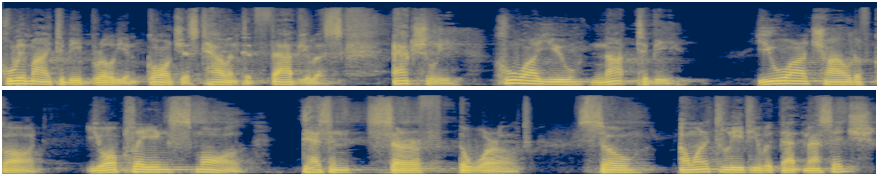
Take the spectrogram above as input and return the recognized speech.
who am I to be brilliant, gorgeous, talented, fabulous? Actually, who are you not to be? You are a child of God. Your playing small doesn't serve the world. So I wanted to leave you with that message.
